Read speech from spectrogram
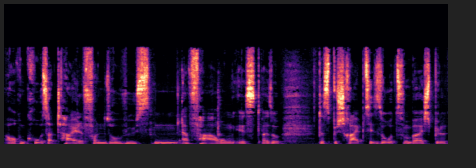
auch ein großer Teil von so Wüstenerfahrung ist. Also das beschreibt sie so zum Beispiel,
